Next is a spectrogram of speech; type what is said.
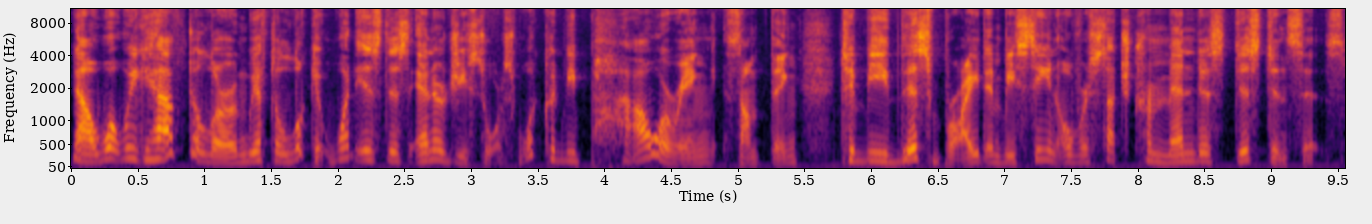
Now what we have to learn, we have to look at what is this energy source? What could be powering something to be this bright and be seen over such tremendous distances?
